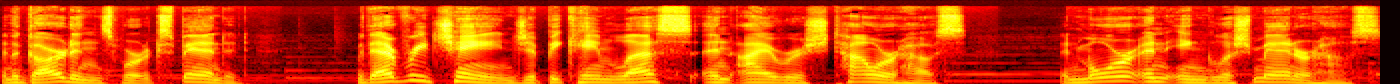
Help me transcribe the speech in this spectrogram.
and the gardens were expanded. With every change, it became less an Irish tower house and more an English manor house.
